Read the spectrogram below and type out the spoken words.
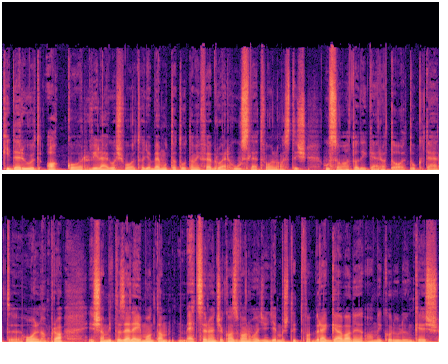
kiderült, akkor világos volt, hogy a bemutatót, ami február 20 lett volna, azt is 26-ára toltuk, tehát holnapra, és amit az elején mondtam, egyszerűen csak az van, hogy ugye most itt reggel van, amikor ülünk, és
